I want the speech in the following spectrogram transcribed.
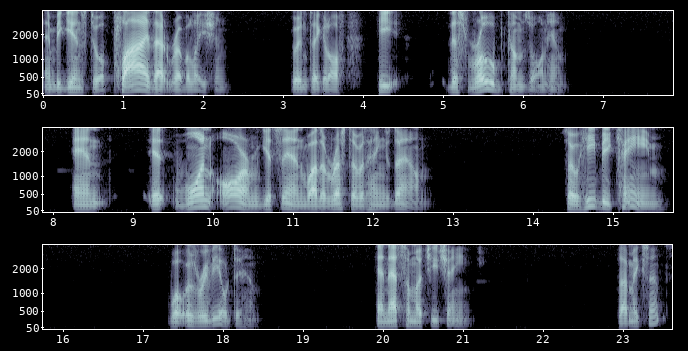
and begins to apply that revelation, go ahead and take it off. He this robe comes on him. And it one arm gets in while the rest of it hangs down. So he became what was revealed to him. And that's how much he changed. Does that make sense?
